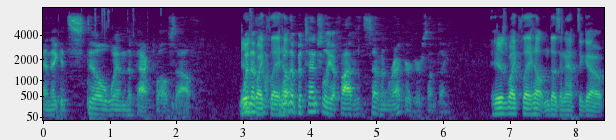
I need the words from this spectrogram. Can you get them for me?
and they could still win the Pac-12 South Here's with, why a, Clay with a potentially a five and seven record or something. Here's why Clay Helton doesn't have to go.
